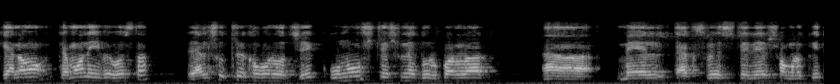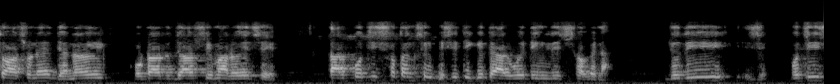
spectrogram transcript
কেন, কেমন এই ব্যবস্থা? রেল সূত্রে খবর হচ্ছে, কোন স্টেশনে দূরপাল্লার মেল এক্সপ্রেস ট্রেনের সংরক্ষিত আসনে জেনারেল কোটার যা সীমা রয়েছে তার পঁচিশ শতাংশের বেশি টিকিটে আর ওয়েটিং লিস্ট হবে না। যদি পঁচিশ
